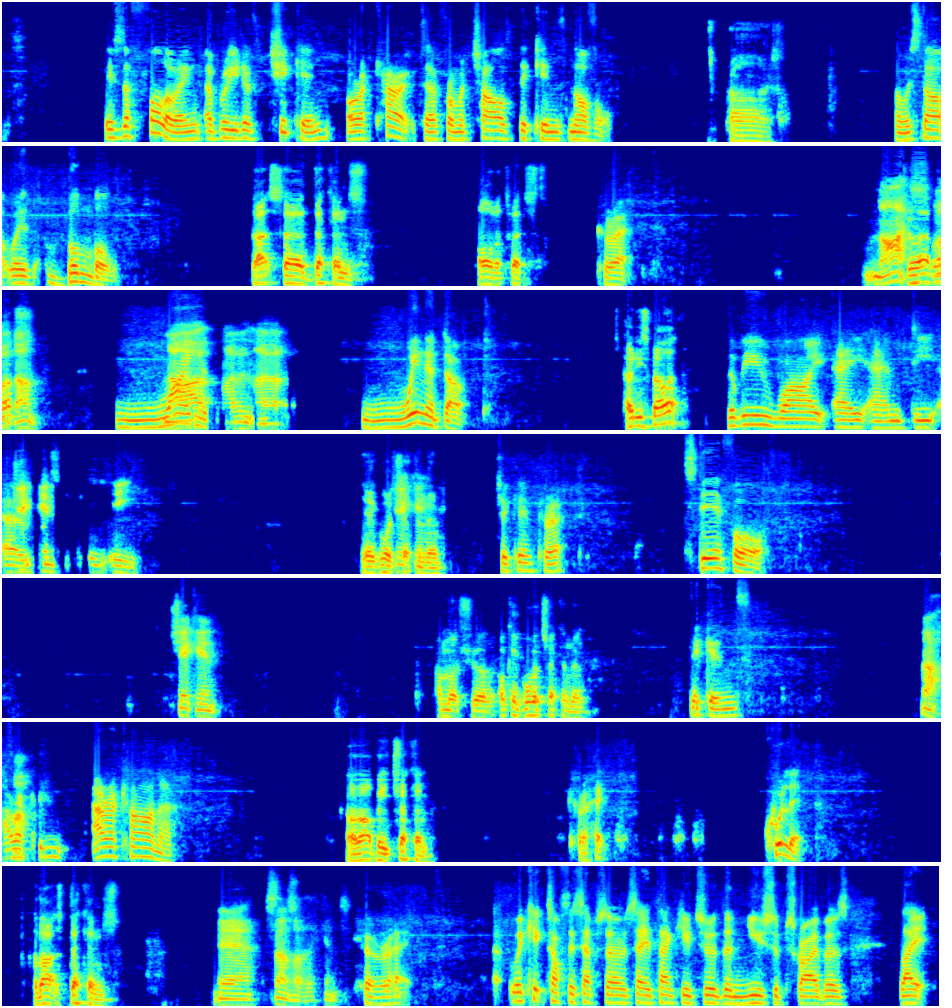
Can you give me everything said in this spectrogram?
Is the following a breed of chicken or a character from a Charles Dickens novel? Right. And we start with Bumble. That's uh, Dickens. Oliver Twist. Correct. Nice. Do well Ross? done. No, Wynod- I didn't know that. Wyandotte. How do you spell it? W Y A N D O Chicken. C E. Yeah, go with chicken, Chicken. then. Chicken, correct. Steerforth. Chicken. I'm not sure. Okay, go with chicken then. Dickens. Ah, fuck. Arac- Araucana. Oh, that'll be chicken. Correct. Quillet. That's Dickens. yeah, sounds like Dickens. Correct. We kicked off this episode saying thank you to the new subscribers. Like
